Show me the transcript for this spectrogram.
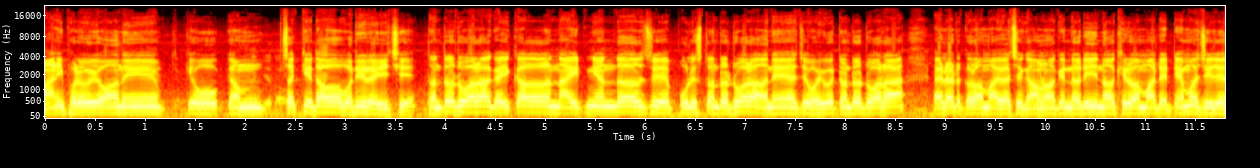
પાણી ફરવાની કે આમ શક્યતાઓ વધી રહી છે. તંત્ર દ્વારા ગઈકાલ નાઇટની અંદર જે પોલીસ તંત્ર દ્વારા અને જે વહીવટતંત્ર દ્વારા એલર્ટ કરવામાં આવ્યા છે ગામડા કે નદી ન ખેડવા માટે તેમજ જે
